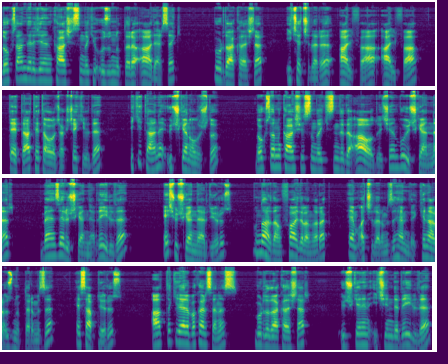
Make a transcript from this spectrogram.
90 derecenin karşısındaki uzunluklara A dersek, burada arkadaşlar iç açıları alfa, alfa, teta, teta olacak şekilde iki tane üçgen oluştu. 90'ın karşısında ikisinde de A olduğu için bu üçgenler benzer üçgenler değil de eş üçgenler diyoruz. Bunlardan faydalanarak hem açılarımızı hem de kenar uzunluklarımızı hesaplıyoruz. Alttakilere bakarsanız burada da arkadaşlar üçgenin içinde değil de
